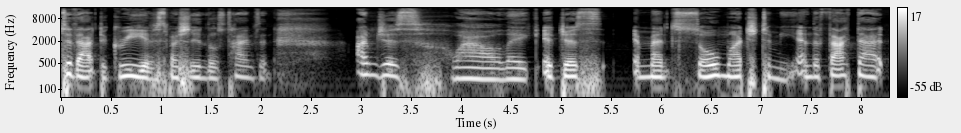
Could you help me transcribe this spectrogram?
to that degree, and especially in those times. And I'm just wow, like it just it meant so much to me, and the fact that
